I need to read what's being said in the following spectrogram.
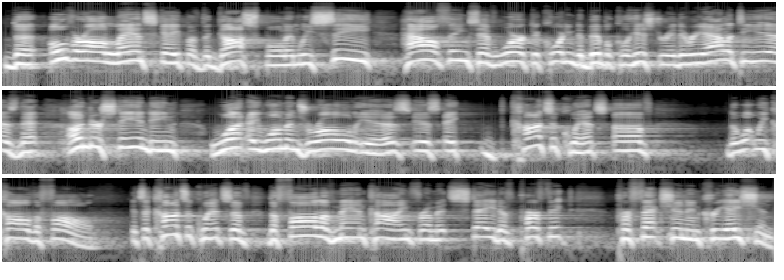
the overall landscape of the gospel and we see how things have worked according to biblical history, the reality is that understanding what a woman's role is is a consequence of the what we call the fall. It's a consequence of the fall of mankind from its state of perfect perfection and creation.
